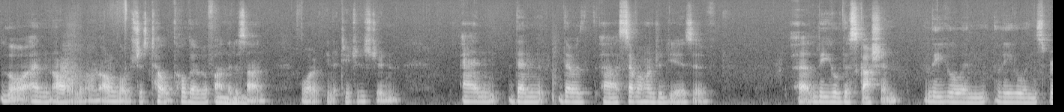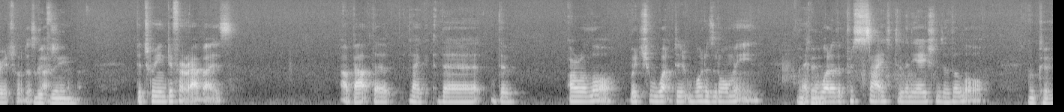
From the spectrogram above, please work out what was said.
law and an oral law. And the oral law was just told told over father to Mhm. son, or you know teacher to student. And then there was uh, several hundred years of uh, legal discussion, legal and legal and spiritual discussion Between? between different rabbis about the like the the oral law, which what do, what does it all mean? Like Okay. what are the precise delineations of the law? Okay.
